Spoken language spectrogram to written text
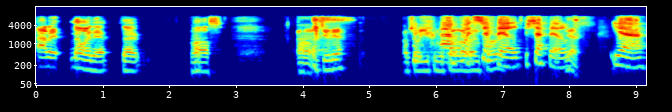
Damn it! No idea. No. Pass. Uh, Julia, I'm sure you can recall um, oh, your it's Sheffield. Story. Sheffield. Yes. Yeah,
